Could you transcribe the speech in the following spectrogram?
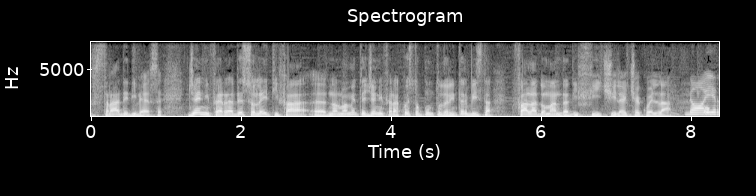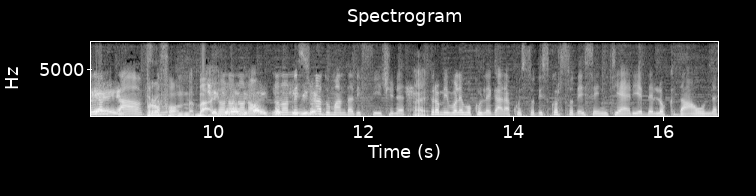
strade diverse. Jennifer, adesso lei ti fa, eh, normalmente Jennifer a questo punto dell'intervista fa la domanda difficile, cioè quella no, in realtà, profonda. Vai. No, no, no, no, non ho nessuna domanda difficile, eh. però mi volevo collegare a questo discorso dei sentieri e del lockdown,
